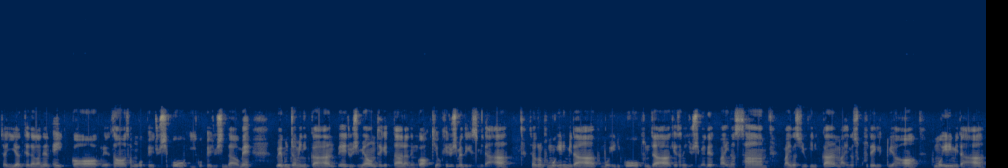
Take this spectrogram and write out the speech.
자 2한테다가는 A 거 그래서 3 곱해주시고 2 곱해주신 다음에 외분점이니까 빼주시면 되겠다라는 거 기억해 주시면 되겠습니다. 자 그럼 분모 1입니다. 분모 1이고 분자 계산해 주시면은 마이너스 3 마이너스 6이니까 마이너스 9 되겠고요. 분모 1입니다.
